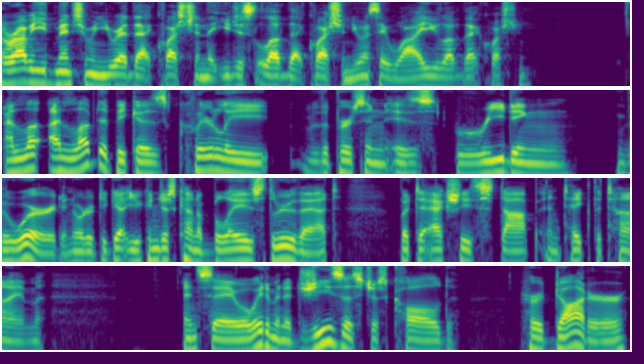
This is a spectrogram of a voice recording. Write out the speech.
Robbie, you'd mentioned when you read that question that you just love that question. Do you want to say why you love that question? I lo- I loved it because clearly the person is reading the word in order to get you can just kind of blaze through that, but to actually stop and take the time and say, well, wait a minute, Jesus just called her daughter,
